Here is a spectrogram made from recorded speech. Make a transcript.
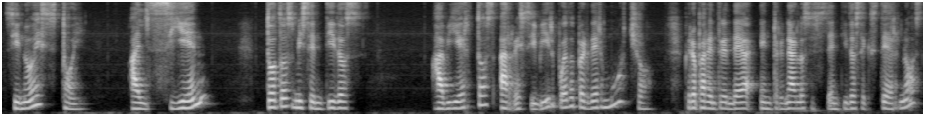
si no estoy al 100, todos mis sentidos abiertos a recibir, puedo perder mucho. Pero para entrenar, entrenar los sentidos externos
